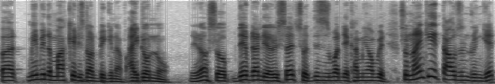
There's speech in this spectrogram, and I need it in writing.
But maybe the market is not big enough. I don't know. You know, so they've done their research. So this is what they're coming up with. So ninety-eight thousand ringgit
